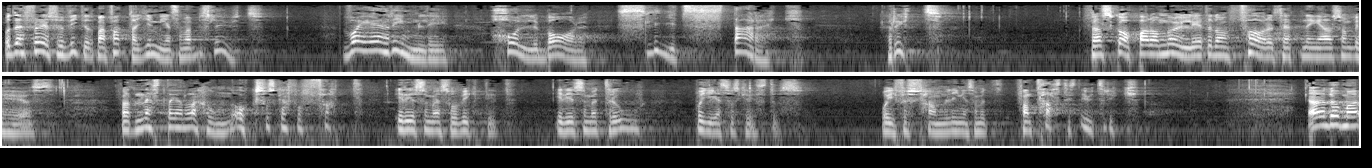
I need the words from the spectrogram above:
Och därför är det så viktigt att man fattar gemensamma beslut. Vad är en rimlig, hållbar, slitstark rytm? För att skapa de möjligheter, de förutsättningar som behövs för att nästa generation också ska få fatt i det som är så viktigt, i det som är tro på Jesus Kristus och i församlingen som ett fantastiskt uttryck. Ja, då, man,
